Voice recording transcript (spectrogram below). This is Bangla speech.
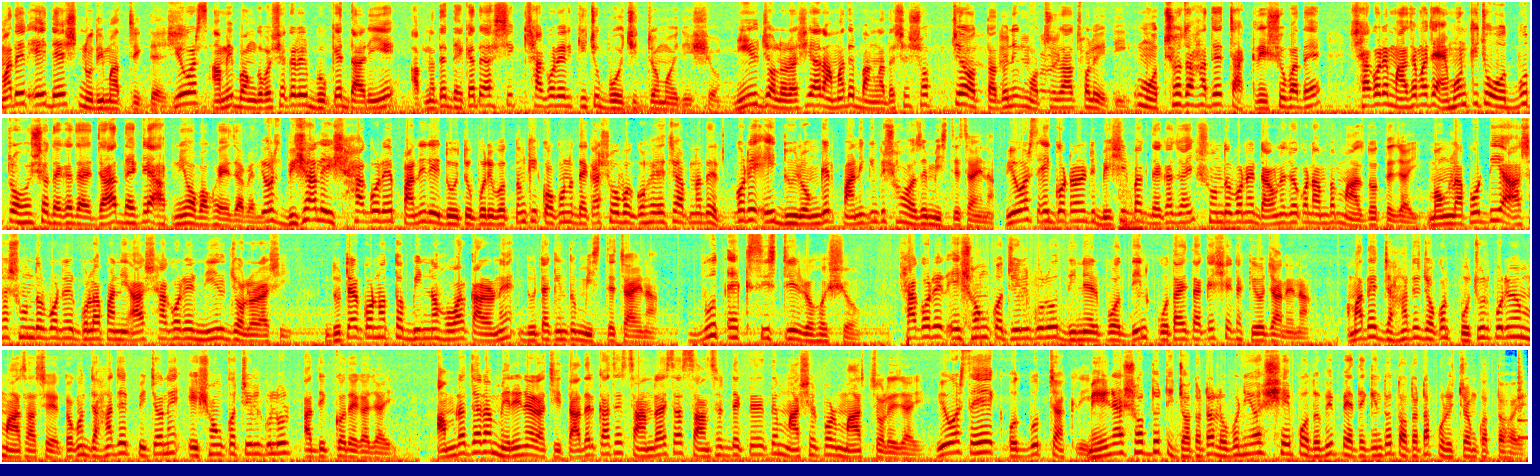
আমাদের এই দেশ নদীমাতৃক দেশ। ভিউয়ার্স আমি বঙ্গোপসাগরের বুকে দাঁড়িয়ে আপনাদের দেখাতে আসছি সাগরের কিছু বৈচিত্র্যময় দৃশ্য। নীল জলরাশি আর আমাদের বাংলাদেশের সবচেয়ে অত্যাধুনিক মৎস্য জাহাজ হলো এটি। মৎস্য জাহাজের চাকরির সুবাদে সাগরে মাঝে মাঝে এমন কিছু অদ্ভুত রহস্য দেখা যায় যা দেখলে আপনি অবাক হয়ে যাবেন। বিশাল এই সাগরে পানির এই দ্বৈত পরিবর্তন কি কখনো দেখা সৌভাগ্য হয়েছে আপনাদের? করে এই দুই রঙের পানি কিন্তু সহজে মিশতে চায় না। ভিউয়ার্স এই ঘটনাটি বেশিরভাগ দেখা যায় সুন্দরবনের ডাউনে যখন আমরা মাছ ধরতে যাই। মংলাপুর দিয়ে আসা সুন্দরবনের গোলা পানি আর সাগরের নীল জলরাশি। দুটার ঘনত্ব ভিন্ন হওয়ার কারণে দুইটা কিন্তু মিশতে চায় না। বুধ এক সৃষ্টির রহস্য। সাগরের এই শঙ্কচিলগুলো দিনের পর দিন কোথায় থাকে সেটা কেউ জানে না। আমাদের জাহাজে যখন প্রচুর পরিমাণ মাছ আসে, তখন জাহাজের পিছনে এই শঙ্কচিলগুলোর আধিক্য দেখা যায়। আমরা যারা মেরিনার আছি, তাদের কাছে সানরাইজ আর সানসেট দেখতে দেখতে মাসের পর মাস চলে যায়। ভিউয়ার্স এক অদ্ভুত চাকরি। মেরিনার শব্দটি যতটা লোভনীয়, সে পদবি পেতে কিন্তু ততটা পরিশ্রম করতে হয়।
